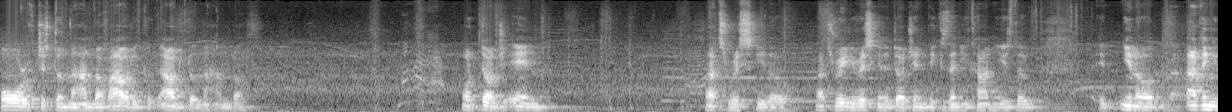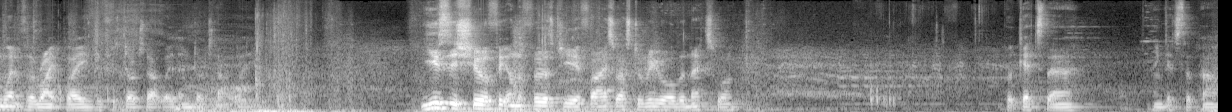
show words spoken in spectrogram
Or have just done the handoff. I would have, I would have done the handoff. Or dodge in. That's risky though. That's really risky to dodge in because then you can't use the. It, you know, I think he went for the right play, which was dodge that way, then dodge that way. Uses his sure feet on the first GFI, so has to reroll the next one. But gets there and gets the power.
